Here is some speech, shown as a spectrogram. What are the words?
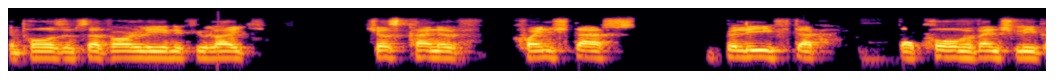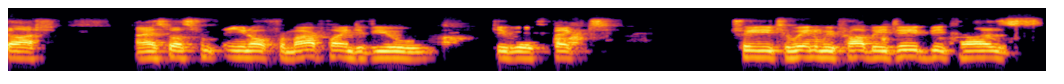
impose themselves early, and if you like, just kind of quench that belief that that Cobh eventually got. And I suppose from you know from our point of view, did we expect Treaty to win? We probably did because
